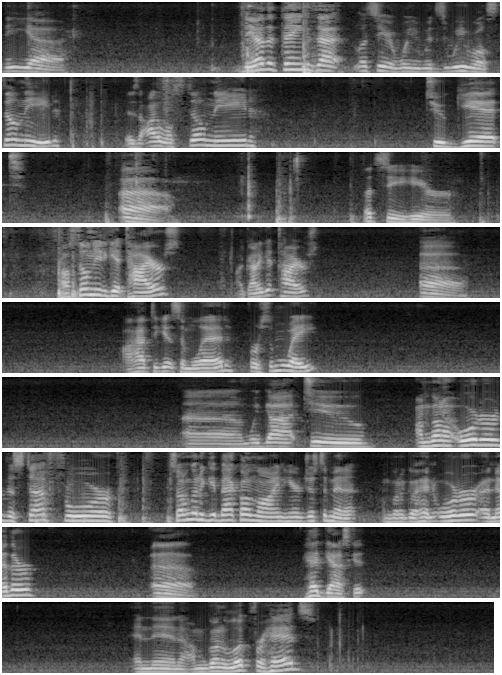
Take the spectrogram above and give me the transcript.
the uh, the other things that let's see here we would we will still need is I will still need to get uh let's see here. I'll still need to get tires. I got to get tires. Uh, I'll have to get some lead for some weight. Um, we've got to. I'm going to order the stuff for. So I'm going to get back online here in just a minute. I'm going to go ahead and order another uh, head gasket. And then I'm going to look for heads.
